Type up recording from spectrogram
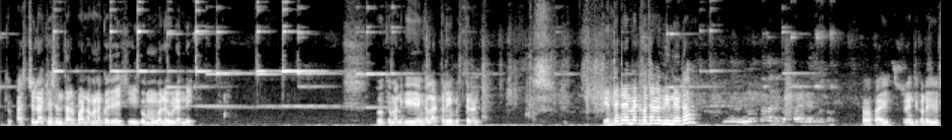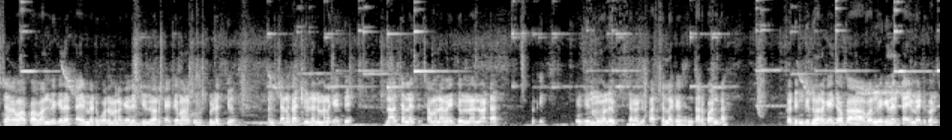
ఓకే ఫస్ట్ లాక్సేషన్ తరపు అంట మనకు వచ్చేసి ఇక ముంగలు చూడండి. ఓకే మనకి వెంకలు అట్టర్ చూపిస్తానండి. ఎంత టైం పెట్టుకోవచ్చండి దీని అయితే ఒక ఫైవ్ ఫ్రెండ్స్ ఇక్కడ చూసినారు మాకు వన్ వీక్ అయితే టైం పెట్టుకోండి. మనకైతే డెలివరీకి అయితే మనకు చూడొచ్చు. అంటే చెనక చూడండి మనకైతే. నాచనలు అయితే చమనం అయితే ఉందన్నమాట. ఓకే. ఇక దీని ముంగలు చూపిస్తారండి ఫస్ట్ లొకేషన్ తరపు అంట ఇక దీని డెలివరీకి అయితే ఒక వన్ వీక్ అయితే టైం పెట్టుకోండి.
